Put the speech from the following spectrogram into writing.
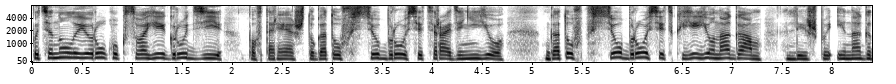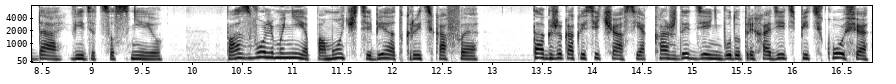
потянул ее руку к своей груди, повторяя, что готов все бросить ради нее, готов все бросить к ее ногам, лишь бы иногда видеться с нею. «Позволь мне помочь тебе открыть кафе», так же, как и сейчас, я каждый день буду приходить пить кофе,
